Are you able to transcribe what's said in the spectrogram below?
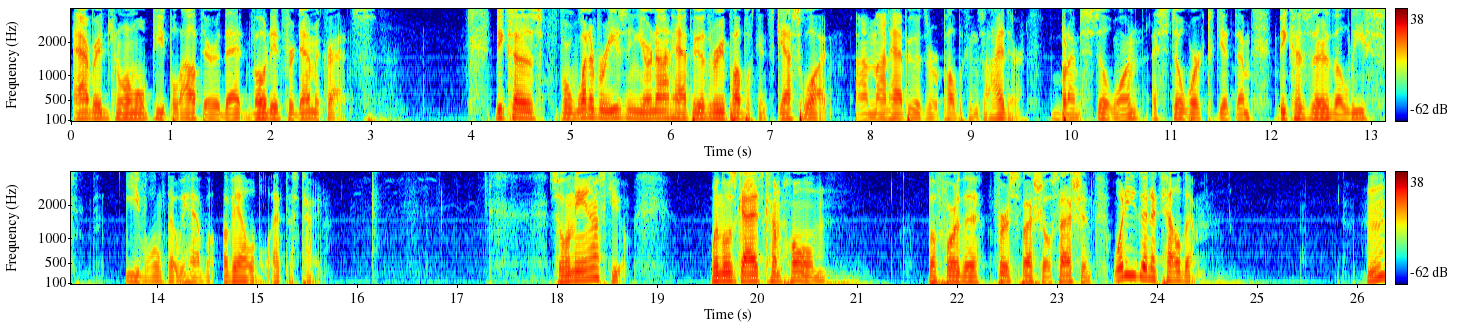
average, normal people out there that voted for Democrats. Because for whatever reason, you're not happy with the Republicans. Guess what? I'm not happy with the Republicans either, but I'm still one. I still work to get them because they're the least evil that we have available at this time. So let me ask you when those guys come home before the first special session, what are you going to tell them? Hmm?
